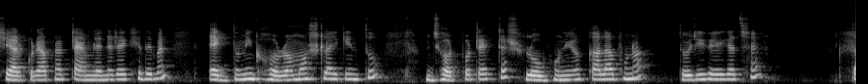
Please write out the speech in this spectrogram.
শেয়ার করে আপনার টাইমলাইনে রেখে দেবেন। একদমই ঘরোয়া মশলায় কিন্তু ঝটপট একটা লোভনীয় কালাভুনা তৈরি হয়ে গেছে। তো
